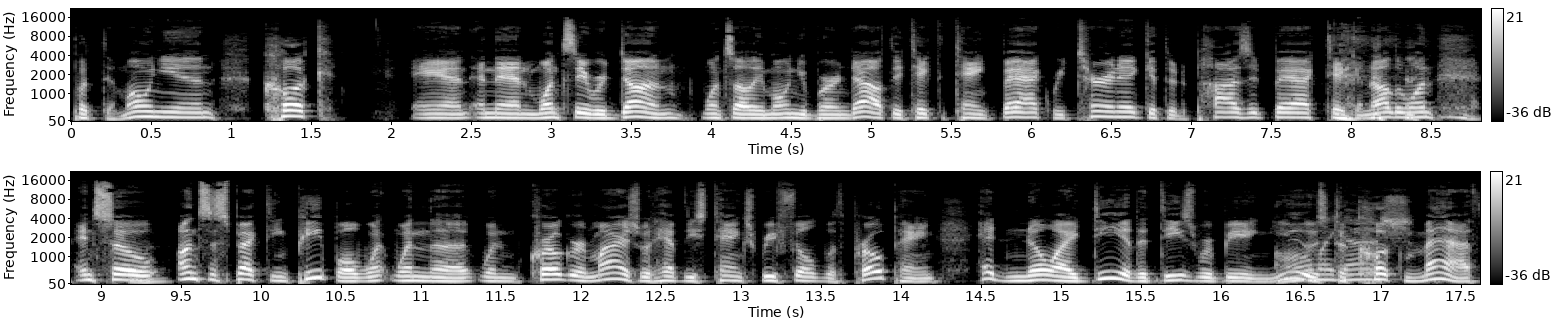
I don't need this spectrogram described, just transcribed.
put the ammonia in, cook. And and then once they were done, once all the ammonia burned out, they take the tank back, return it, get their deposit back, take another one. And so unsuspecting people, when when the when Kroger and Meijer's would have these tanks refilled with propane, had no idea that these were being Oh used my to gosh. cook meth.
